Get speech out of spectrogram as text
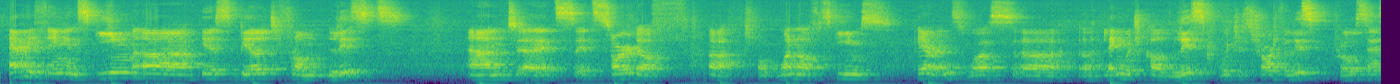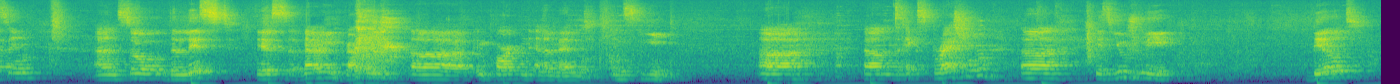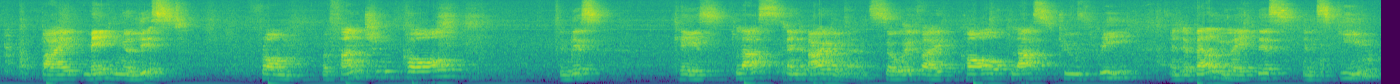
everything in Scheme uh, is built from lists and uh, it's, it's sort of uh, one of Scheme's parents was uh, a language called Lisp, which is short for List processing. And so the list is a very, very uh, important element in Scheme. Uh, um, expression uh, is usually built by making a list from a function call, in this case plus and arguments. So if I call plus 2, 3 and evaluate this in scheme,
